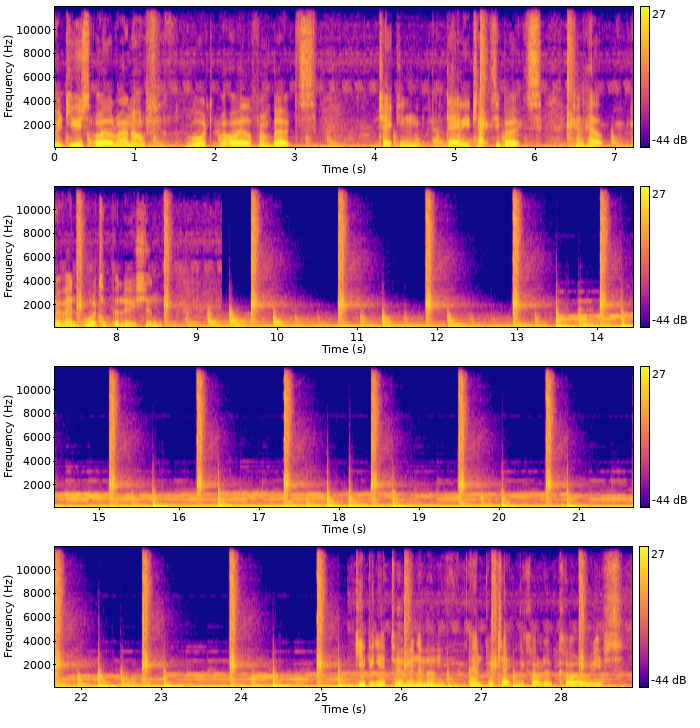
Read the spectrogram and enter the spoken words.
Reduce oil runoff. Water, oil from boats, taking daily taxi boats can help prevent water pollution. keeping it to a minimum and protect the coral, coral reefs.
